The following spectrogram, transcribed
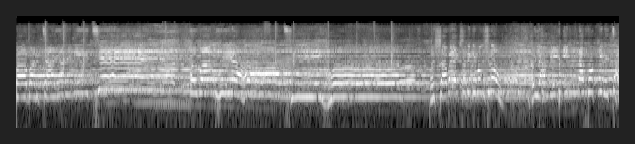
বাবার ছায়ার নিচে সবাই একসাথে কি বলছিল? ওই আমি ইন্না ফকির চাই।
